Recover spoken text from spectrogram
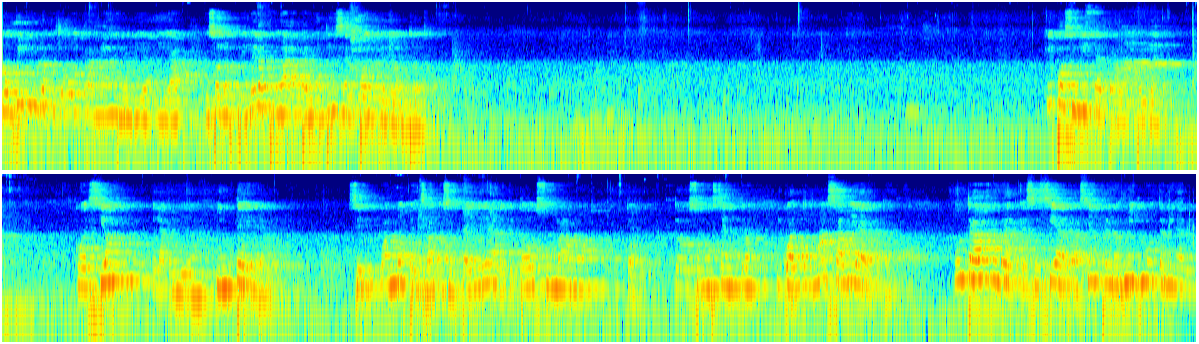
los vínculos que yo voy tramando en el día a día que son los primeros que me van a permitir ser puente de otros. ¿Qué posibilita el trabajo en red? Cohesión de la comunidad, integra, siempre cuando pensamos esta idea de que todos sumamos, todos, todos somos centro, y cuanto más abierto, un trabajo en red que se cierra siempre en los mismos termina de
